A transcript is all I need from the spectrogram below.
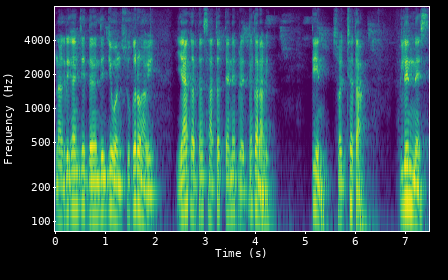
नागरिकांचे दैनंदिन जीवन सुकर व्हावे याकरता सातत्याने प्रयत्न करावेत. तीन स्वच्छता क्लीननेस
